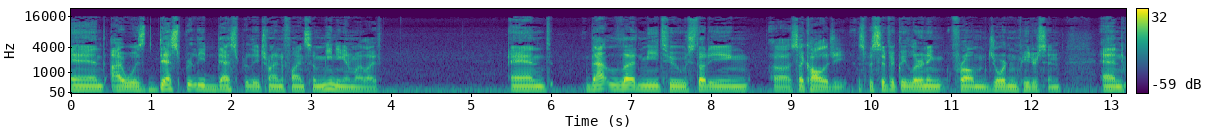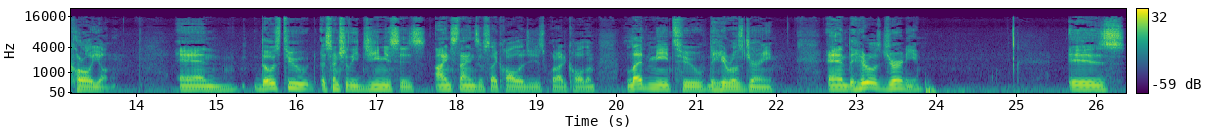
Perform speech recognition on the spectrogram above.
and I was desperately, desperately trying to find some meaning in my life. And that led me to studying uh, psychology, specifically learning from Jordan Peterson and Carl Jung. And those two essentially geniuses, Einsteins of psychology is what I'd call them, led me to the hero's journey. And the hero's journey is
